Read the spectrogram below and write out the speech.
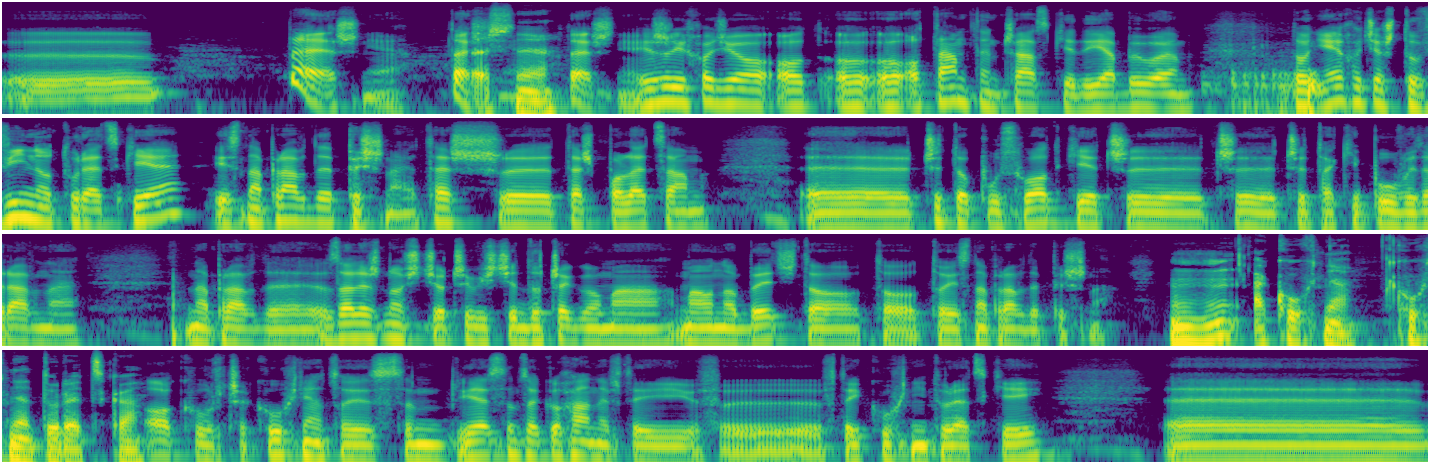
Yy, też nie. Też, też, nie. Też nie. Jeżeli chodzi o, o, o, o, tamten czas, kiedy ja byłem, to nie, chociaż to wino tureckie jest naprawdę pyszne. Też, y, też polecam, y, czy to półsłodkie, czy, czy, czy takie półwytrawne. Naprawdę, w zależności oczywiście do czego ma, ma ono być, to, to, to jest naprawdę pyszne. Mhm. A kuchnia? Kuchnia turecka? O kurczę, kuchnia to jestem, ja jestem zakochany w tej, w, w tej kuchni tureckiej. Eee,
